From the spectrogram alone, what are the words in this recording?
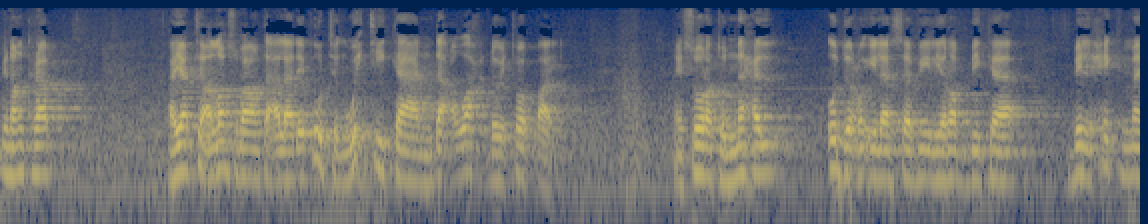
พี่น้องครับอายัดที่อัลลอฮฺสุบฮานะตะลาได้พูดถึงวิธีการด่าวะโดยทั่วไป ในสุรทุนนหลอุดอุอิลาสบิลิรับบิกะบิลฮิกมะ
